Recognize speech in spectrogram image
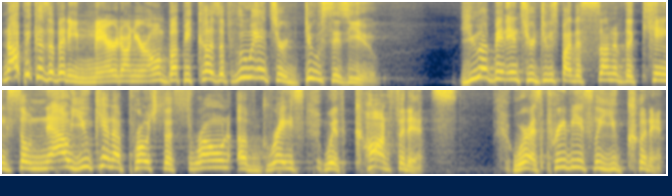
not because of any merit on your own, but because of who introduces you. You have been introduced by the Son of the King, so now you can approach the throne of grace with confidence, whereas previously you couldn't.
